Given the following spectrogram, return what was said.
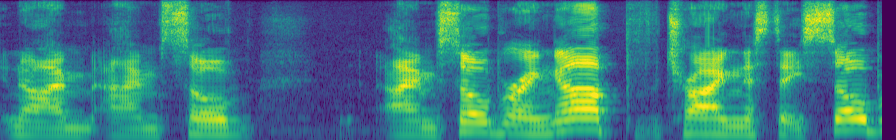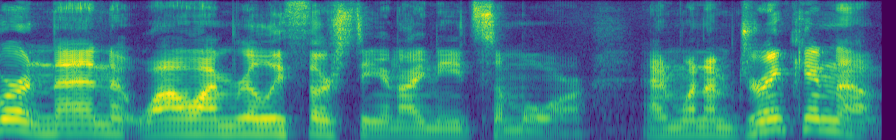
you know, I'm I'm so I'm sobering up, trying to stay sober, and then wow, I'm really thirsty and I need some more. And when I'm drinking, I'm,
